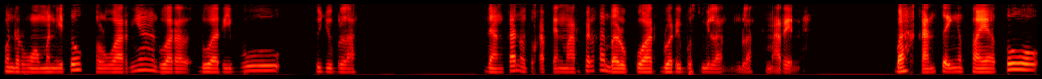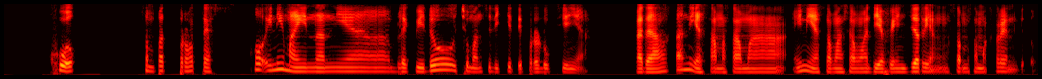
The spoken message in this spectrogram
Wonder Woman itu keluarnya 2017. Sedangkan untuk Captain Marvel kan baru keluar 2019 kemarin ya. Bahkan seingat saya tuh Hulk sempat protes, kok ini mainannya Black Widow cuman sedikit diproduksinya. Padahal kan ya sama-sama ini ya sama-sama di Avenger yang sama-sama keren gitu.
